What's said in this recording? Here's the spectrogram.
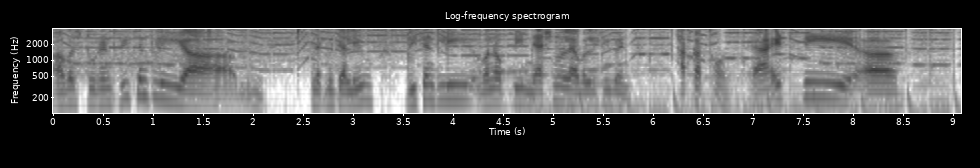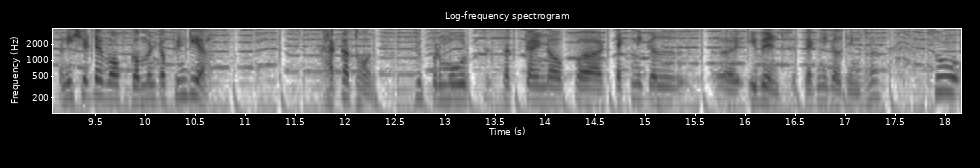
our students recently um, let me tell you recently one of the national level event hackathon. Uh, it's the uh, initiative of government of india hackathon to promote such kind of uh, technical uh, events technical things no? So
